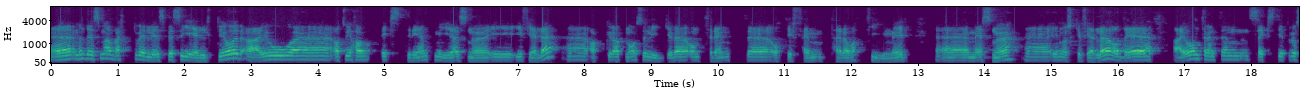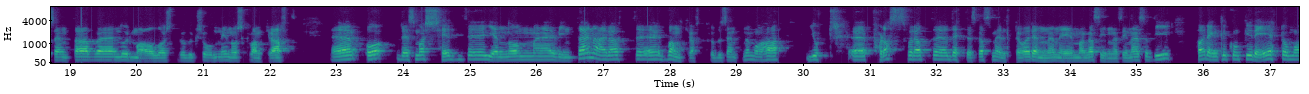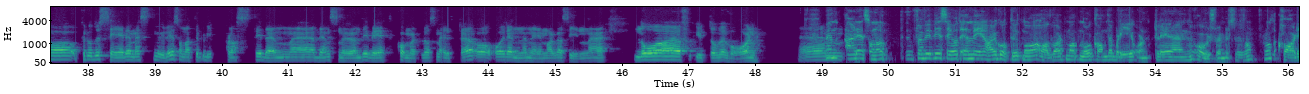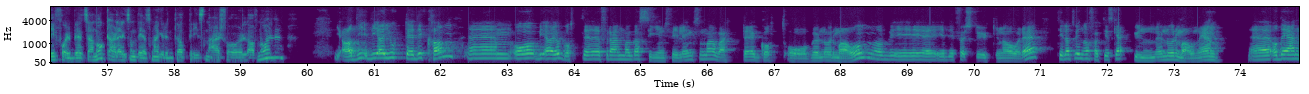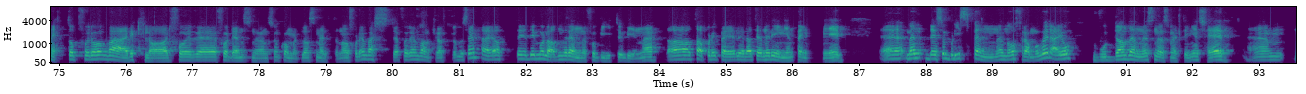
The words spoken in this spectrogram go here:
Eh, Men det som har vært veldig spesielt i år, er jo eh, at vi har ekstremt mye snø i, i fjellet. Eh, Akkurat nå så ligger det omtrent eh, 85 terawattimer eh, med snø eh, i norske fjellet. Og det er jo omtrent en 60% av eh, normalårsproduksjonen i norsk vannkraft. Eh, og det som har skjedd eh, gjennom eh, vinteren, er at eh, vannkraftprodusentene må ha gjort eh, plass for at eh, dette skal smelte og renne ned i magasinene sine. Så de har egentlig konkurrert om å produsere mest mulig, sånn at det blir plass til den, eh, den snøen de vet kommer til å smelte og, og renne ned i magasinene nå eh, utover våren. Eh, Men er det sånn at, for vi, vi ser jo at NVE har jo gått ut nå og advart om at nå kan det bli ordentlig oversvømmelse. sånn. Har de forberedt seg nok? Er det liksom det som er grunnen til at prisen er så lav nå, eller? Ja, de, de har gjort det de kan. ehm, og vi har jo gått eh, fra en magasinfylling som har vært eh, godt over normalen vi, i de første ukene av året, til at vi nå faktisk er under normalen igjen. Eh, og Det er nettopp for å være klar for, for den snøen som kommer til å smelte nå. For Det verste for en vannkraftprodusent er at de, de må la den renne forbi turbinene. Da taper de penger, eller da tjener de ingen penger. Eh, Men det som blir spennende nå framover, er jo hvordan denne snøsmeltingen skjer.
